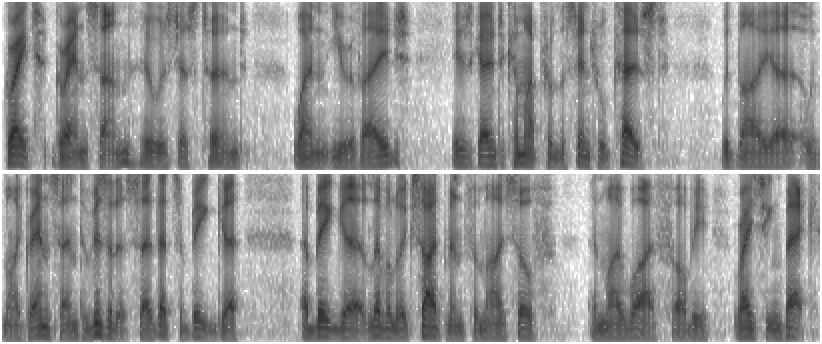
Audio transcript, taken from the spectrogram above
great grandson, who has just turned one year of age, is going to come up from the Central Coast with my uh, with my grandson to visit us. So that's a big uh, a big uh, level of excitement for myself and my wife. I'll be racing back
